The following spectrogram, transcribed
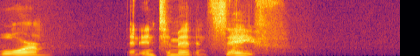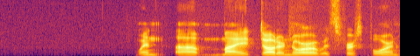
warm and intimate and safe. When uh, my daughter Nora was first born,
